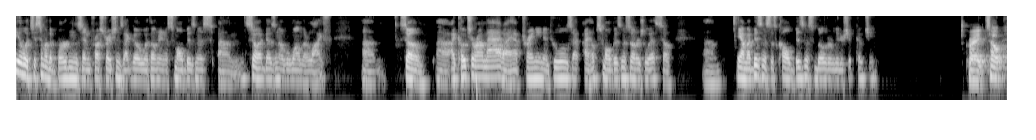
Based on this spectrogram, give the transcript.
deal with just some of the burdens and frustrations that go with owning a small business um, so it doesn't overwhelm their life. Um, so uh, I coach around that. I have training and tools that I help small business owners with. So, um, yeah, my business is called Business Builder Leadership Coaching. Great. So,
